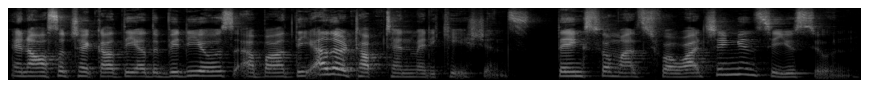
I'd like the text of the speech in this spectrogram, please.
and also check out the other videos about the other top 10 medications. Thanks so much for watching and see you soon.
